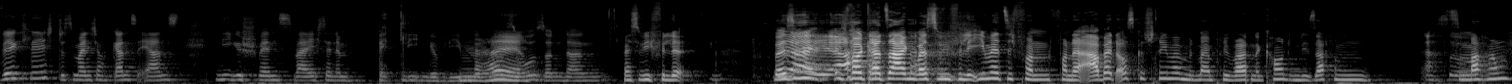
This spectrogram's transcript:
wirklich, das meine ich auch ganz ernst, nie geschwänzt, weil ich dann im Bett liegen geblieben bin Nein. oder so, sondern Weißt du, wie viele. Weißt Ja, du, wie, ja. ich wollte gerade sagen, weißt du, wie viele E-Mails ich von, von der Arbeit ausgeschrieben habe mit meinem privaten Account, um die Sachen ach so. zu machen?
